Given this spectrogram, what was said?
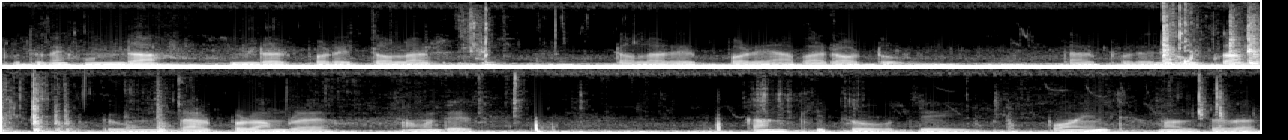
প্রথমে হুন্ডা হুন্ডার পরে টলার টলারের পরে আবার অটো তারপরে নৌকা এবং তারপর আমরা আমাদের কাঙ্ক্ষিত যেই পয়েন্ট মাছ ধরার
